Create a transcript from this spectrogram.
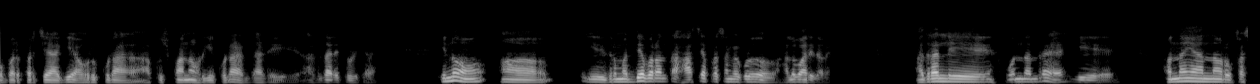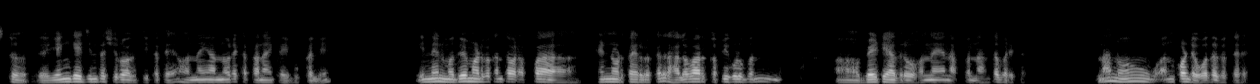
ಒಬ್ಬರು ಪರಿಚಯ ಆಗಿ ಅವರು ಕೂಡ ಆ ಪುಷ್ಪ ಅನ್ನೋ ಹುಡುಗಿ ಕೂಡ ಅಡ್ದಾಡಿ ಅಡ್ದಾರಿ ತುಳಿತಾಳೆ ಇನ್ನು ಇದ್ರ ಮಧ್ಯೆ ಬರುವಂತ ಹಾಸ್ಯ ಪ್ರಸಂಗಗಳು ಹಲವಾರಿದಾವೆ. ಅದರಲ್ಲಿ ಒಂದಂದ್ರೆ ಈ ಹೊನ್ನಯ್ಯ ಅನ್ನೋರು ಫಸ್ಟ್ ಯಂಗ್ ಶುರು ಆಗುತ್ತೆ ಈ ಕತೆ. ಹೊನ್ನಯ್ಯ ಅನ್ನೋರೇ ಕಥಾನಾಯಕ ಈ ಬುಕ್ಕಲ್ಲಿ ಇನ್ನೇನ್ ಮದ್ವೆ ಮಾಡ್ಬೇಕಂತ ಅವರಪ್ಪ ಹೆಣ್ಣು ನೋಡ್ತಾ ಇರ್ಬೇಕಾದ್ರೆ ಹಲವಾರು ಕಪಿಗಳು ಬಂದು ಭೇಟಿ ಆದ್ರು ಅಪ್ಪನ ಅಂತ ಬರೀತಾರೆ. ನಾನು ಅನ್ಕೊಂಡೆ ಓದಬೇಕಾದ್ರೆ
